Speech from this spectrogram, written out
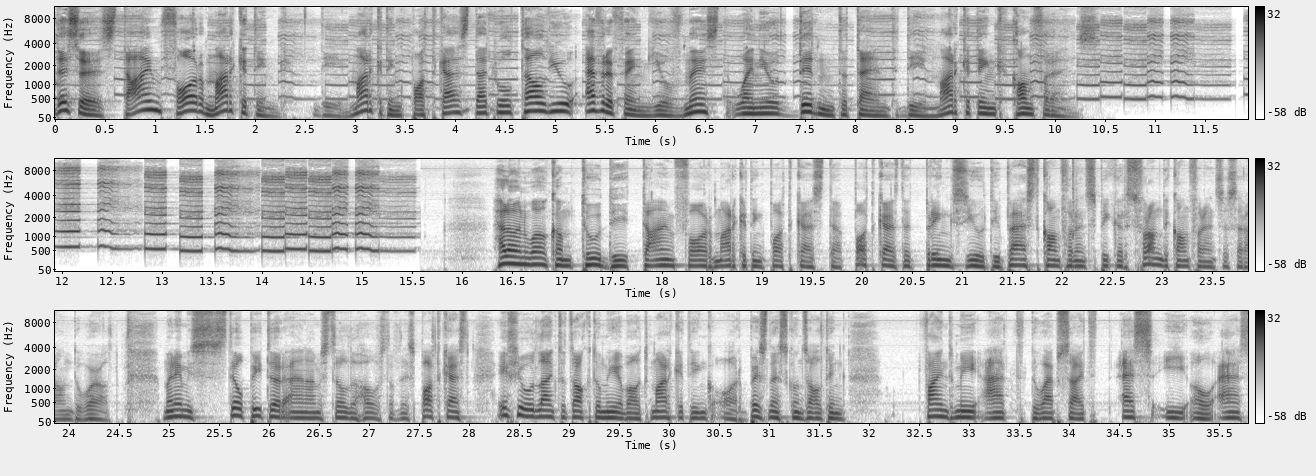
This is Time for Marketing, the marketing podcast that will tell you everything you've missed when you didn't attend the marketing conference. Hello and welcome to the Time for Marketing podcast, the podcast that brings you the best conference speakers from the conferences around the world. My name is still Peter and I'm still the host of this podcast. If you would like to talk to me about marketing or business consulting, find me at the website seos.si.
